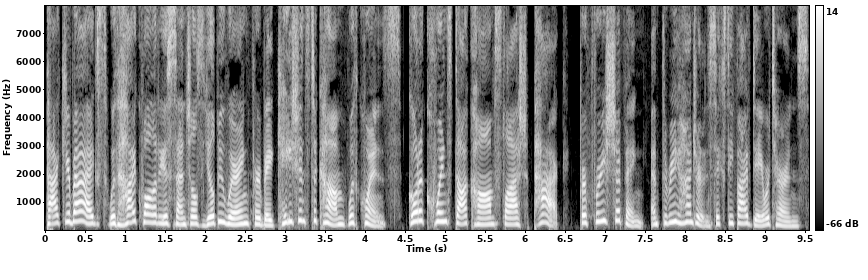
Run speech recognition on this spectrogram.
Pack your bags with high-quality essentials you'll be wearing for vacations to come with Quince. Go to quince.com slash pack for free shipping and 365-day returns.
